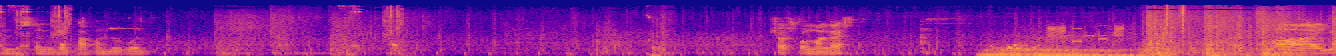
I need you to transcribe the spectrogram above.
And just let me get back on the wood. Shots from my left. You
